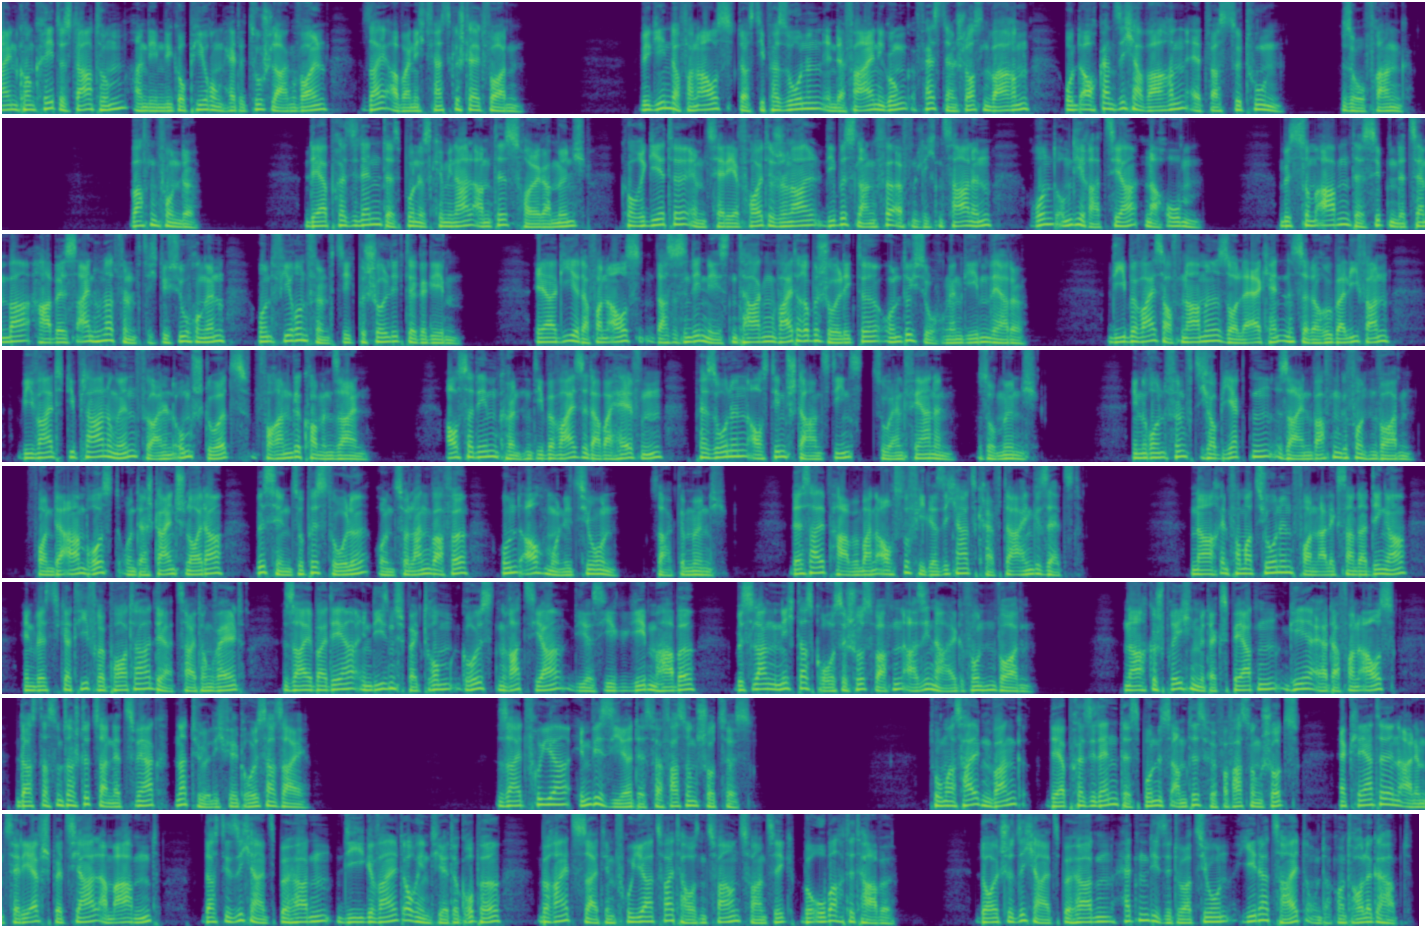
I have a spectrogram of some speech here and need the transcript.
Ein konkretes Datum, an dem die Gruppierung hätte zuschlagen wollen, sei aber nicht festgestellt worden. Wir gehen davon aus, dass die Personen in der Vereinigung fest entschlossen waren und auch ganz sicher waren, etwas zu tun. So Frank. Waffenfunde. Der Präsident des Bundeskriminalamtes, Holger Münch, korrigierte im ZDF Heute Journal die bislang veröffentlichten Zahlen rund um die Razzia nach oben. Bis zum Abend des 7. Dezember habe es 150 Durchsuchungen und 54 Beschuldigte gegeben. Er gehe davon aus, dass es in den nächsten Tagen weitere Beschuldigte und Durchsuchungen geben werde. Die Beweisaufnahme solle Erkenntnisse darüber liefern, wie weit die Planungen für einen Umsturz vorangekommen seien. Außerdem könnten die Beweise dabei helfen, Personen aus dem Staatsdienst zu entfernen, so Münch. In rund 50 Objekten seien Waffen gefunden worden von der Armbrust und der Steinschleuder bis hin zur Pistole und zur Langwaffe und auch Munition, sagte Münch. Deshalb habe man auch so viele Sicherheitskräfte eingesetzt. Nach Informationen von Alexander Dinger, Investigativreporter der Zeitung Welt, sei bei der in diesem Spektrum größten Razzia, die es je gegeben habe, bislang nicht das große Schusswaffenarsenal gefunden worden. Nach Gesprächen mit Experten gehe er davon aus, dass das Unterstützernetzwerk natürlich viel größer sei. Seit Frühjahr im Visier des Verfassungsschutzes. Thomas Haldenwang, der Präsident des Bundesamtes für Verfassungsschutz, erklärte in einem ZDF-Spezial am Abend, dass die Sicherheitsbehörden die gewaltorientierte Gruppe bereits seit dem Frühjahr 2022 beobachtet habe. Deutsche Sicherheitsbehörden hätten die Situation jederzeit unter Kontrolle gehabt.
